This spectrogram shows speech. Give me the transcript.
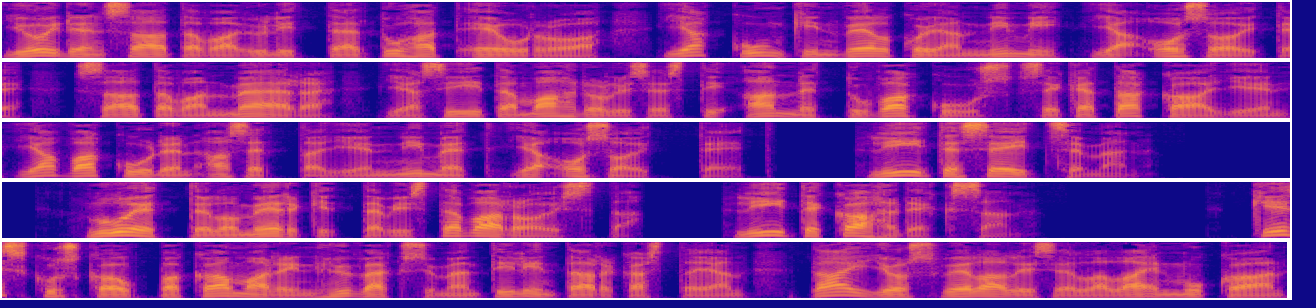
joiden saatava ylittää tuhat euroa, ja kunkin velkojan nimi ja osoite, saatavan määrä ja siitä mahdollisesti annettu vakuus sekä takaajien ja vakuuden asettajien nimet ja osoitteet. Liite 7. Luettelo merkittävistä varoista. Liite 8. Keskuskauppakamarin hyväksymän tilintarkastajan tai jos velallisella lain mukaan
